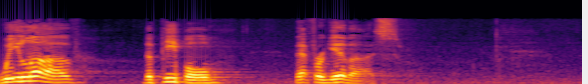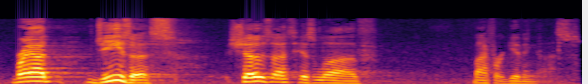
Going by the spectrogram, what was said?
We love the people that forgive us. Brad, Jesus shows us his love by forgiving us.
